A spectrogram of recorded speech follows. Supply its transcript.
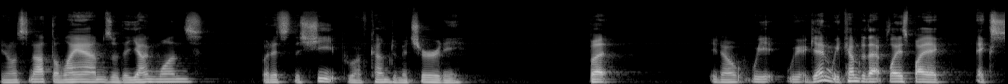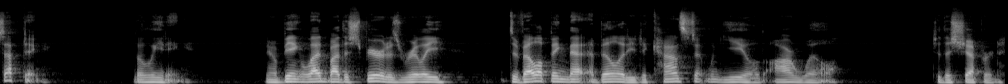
You know, it's not the lambs or the young ones, but it's the sheep who have come to maturity. But, you know, we, we again, we come to that place by accepting the leading. You know, being led by the Spirit is really developing that ability to constantly yield our will to the shepherd.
